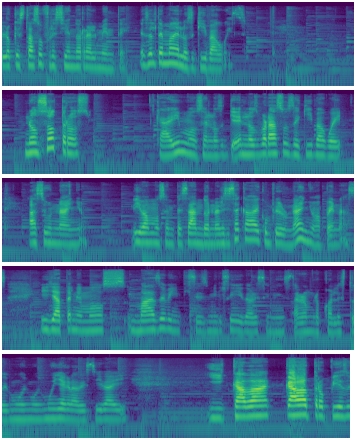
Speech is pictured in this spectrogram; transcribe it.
lo que estás ofreciendo realmente. Es el tema de los giveaways. Nosotros caímos en los, en los brazos de giveaway hace un año. Íbamos empezando. Narcisa acaba de cumplir un año apenas. Y ya tenemos más de 26 mil seguidores en Instagram, lo cual estoy muy, muy, muy agradecida y, y cada, cada tropiezo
